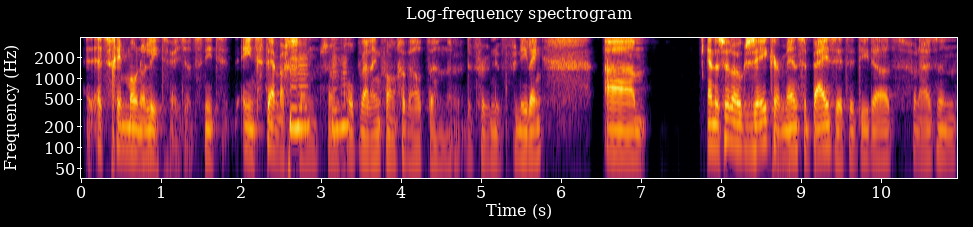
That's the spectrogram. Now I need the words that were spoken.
Het is geen monoliet, weet je. Het is niet eenstemmig, zo'n zo'n opwelling van geweld en de ver- vernieling. Ehm, en er zullen ook zeker mensen bij zitten die dat vanuit een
